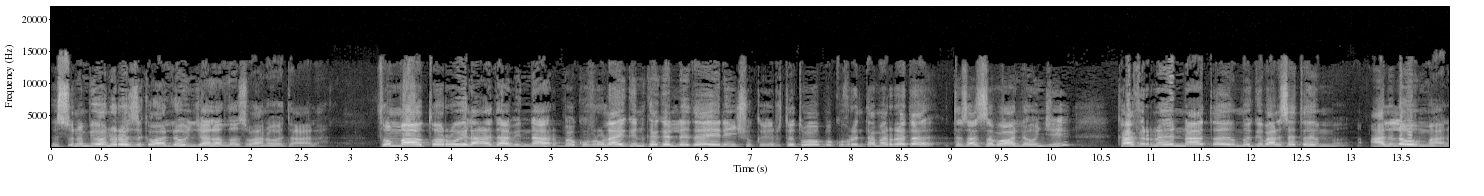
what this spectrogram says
እሱንም ቢሆን ረዝቀዋለሁ እንጂ አለ አላ ስብን ወተላ ثم አዛብ ናር። በኩፍሩ ላይ ግን ከገለጠ የኔን ሹክር ትቶ በኩፍርን ተመረጠ። ተሳሰበዋለሁ እንጂ ካፊር ነህና ምግብ አልሰጥህም አልለውም አለ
